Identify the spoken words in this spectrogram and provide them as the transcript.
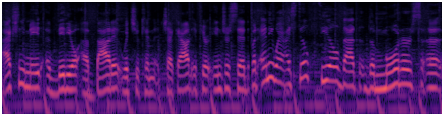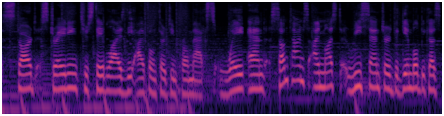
I actually made a video about it, which you can check out if you're interested. But anyway, I still feel that the motors uh, start straining to stabilize the iPhone 13 Pro Max weight. And sometimes I must recenter the gimbal because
